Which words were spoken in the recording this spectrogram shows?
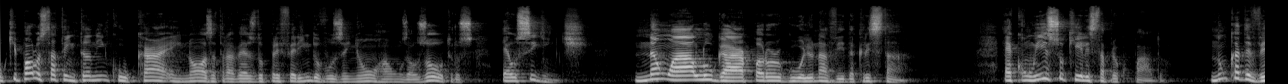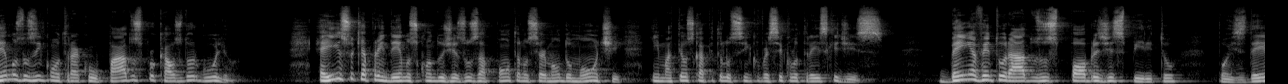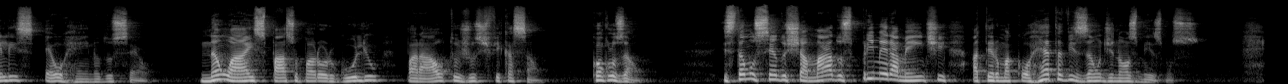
O que Paulo está tentando inculcar em nós através do preferindo-vos em honra uns aos outros é o seguinte: não há lugar para orgulho na vida cristã. É com isso que ele está preocupado. Nunca devemos nos encontrar culpados por causa do orgulho. É isso que aprendemos quando Jesus aponta no Sermão do Monte, em Mateus capítulo 5, versículo 3, que diz: Bem-aventurados os pobres de espírito, pois deles é o reino do céu. Não há espaço para orgulho, para autojustificação. Conclusão. Estamos sendo chamados primeiramente a ter uma correta visão de nós mesmos.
